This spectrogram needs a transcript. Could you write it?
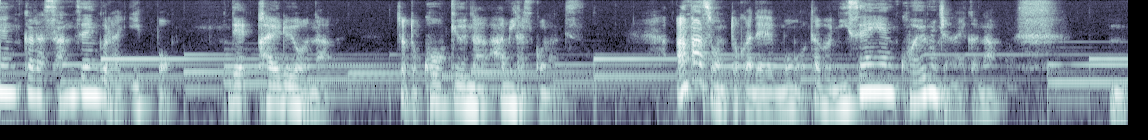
円から3000円ぐらい1本で買えるようなちょっと高級な歯磨き粉なんです。アマゾンとかでも多分2000円超えるんじゃないかな。うん、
